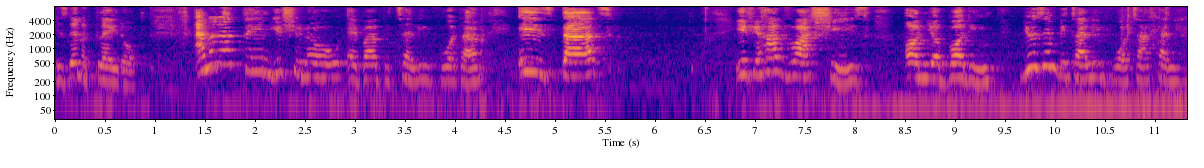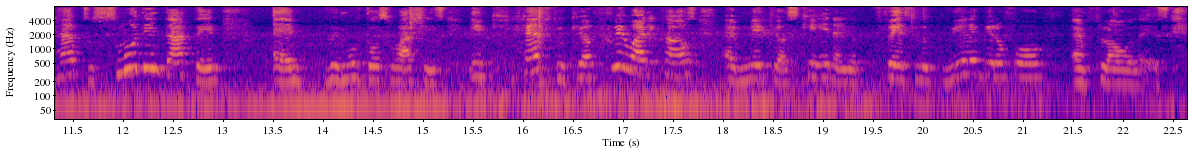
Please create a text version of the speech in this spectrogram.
it's, going to clear it up. Another thing you should know about bitter leaf water is that if you have rashes on your body, using bitter leaf water can help to smoothen that thing and remove those rashes. It helps to cure free radicals and make your skin and your face look really beautiful and flawless.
